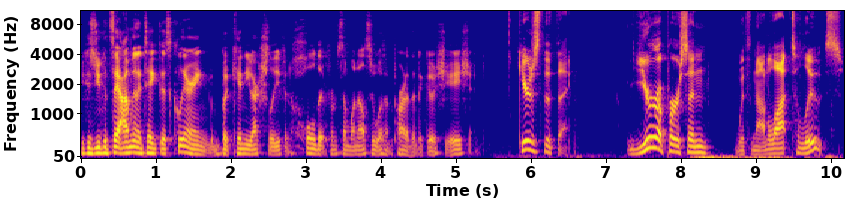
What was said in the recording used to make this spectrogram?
Because you could say, I'm going to take this clearing, but can you actually even hold it from someone else who wasn't part of the negotiation? Here's the thing you're a person with not a lot to lose,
